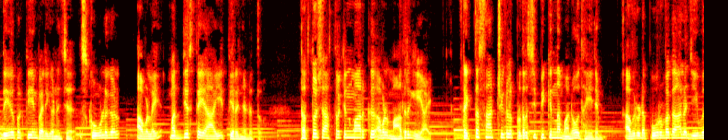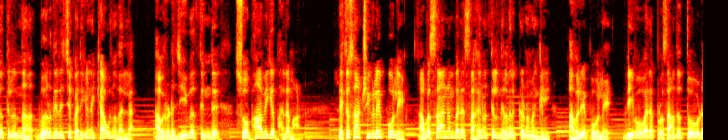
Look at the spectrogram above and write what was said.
ദൈവഭക്തിയും പരിഗണിച്ച് സ്കൂളുകൾ അവളെ മധ്യസ്ഥയായി തിരഞ്ഞെടുത്തു. തത്വശാസ്ത്രജ്ഞന്മാർക്ക് അവൾ മാതൃകയായി. രക്തസാക്ഷികൾ പ്രദർശിപ്പിക്കുന്ന മനോധൈര്യം അവരുടെ പൂർവകാല ജീവിതത്തിൽ നിന്ന് വേർതിരിച്ച് പരിഗണിക്കാവുന്നതല്ല. അവരുടെ ജീവിതത്തിന്റെ സ്വാഭാവിക ഫലമാണ്. രക്തസാക്ഷികളെപ്പോലെ അവസാനം വരെ സഹനത്തിൽ നിലനിൽക്കണമെങ്കിൽ അവരെപ്പോലെ പോലെ ദൈവവരപ്രസാദത്തോട്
